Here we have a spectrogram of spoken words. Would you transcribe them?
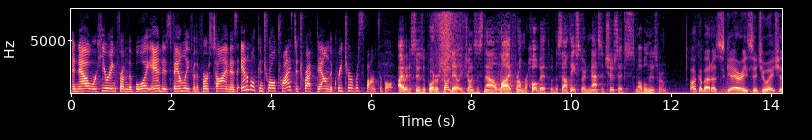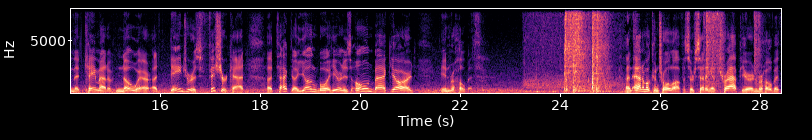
And now we're hearing from the boy and his family for the first time as animal control tries to track down the creature responsible. Eyewitness News reporter Sean Daly joins us now live from Rehoboth with the Southeastern Massachusetts Mobile Newsroom. Talk about a scary situation that came out of nowhere. A dangerous fisher cat attacked a young boy here in his own backyard in Rehoboth. An animal control officer setting a trap here in Rehoboth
